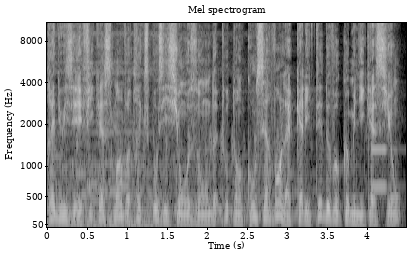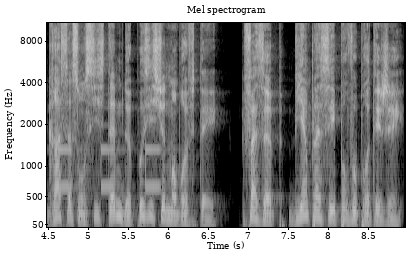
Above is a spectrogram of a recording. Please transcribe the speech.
réduisez efficacement votre exposition aux ondes tout en conservant la qualité de vos communications grâce à son système de positionnement breveté. PhaseUp, bien placé pour vous protéger.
